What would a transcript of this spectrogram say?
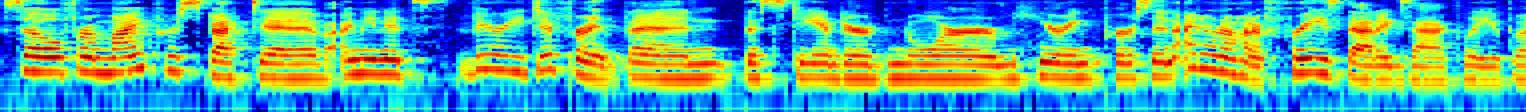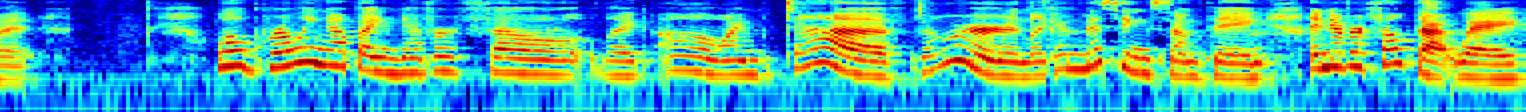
So, from my perspective, I mean, it's very different than the standard norm hearing person. I don't know how to phrase that exactly, but well, growing up, I never felt like, oh, I'm deaf, darn, like I'm missing something. I never felt that way.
